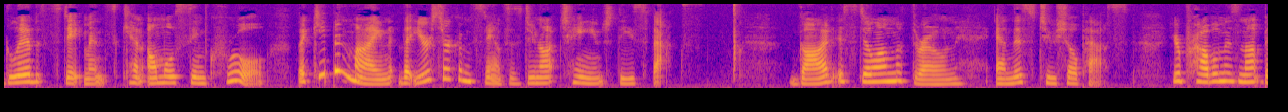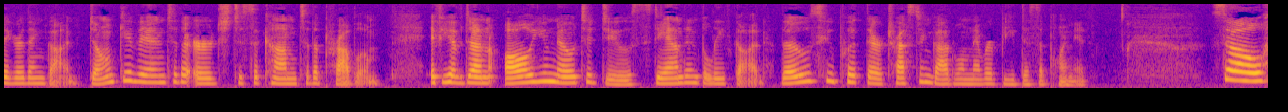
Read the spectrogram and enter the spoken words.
glib statements can almost seem cruel, but keep in mind that your circumstances do not change these facts. God is still on the throne, and this too shall pass. Your problem is not bigger than God. Don't give in to the urge to succumb to the problem. If you have done all you know to do, stand and believe God. Those who put their trust in God will never be disappointed. So,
